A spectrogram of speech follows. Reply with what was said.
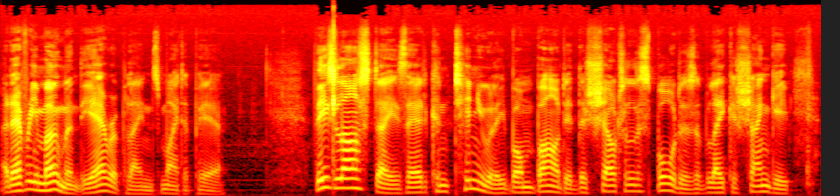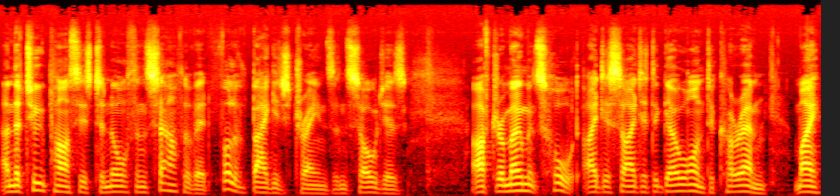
At every moment the aeroplanes might appear. These last days they had continually bombarded the shelterless borders of Lake Ashangi and the two passes to north and south of it, full of baggage trains and soldiers. After a moment's halt, I decided to go on to Korem. My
